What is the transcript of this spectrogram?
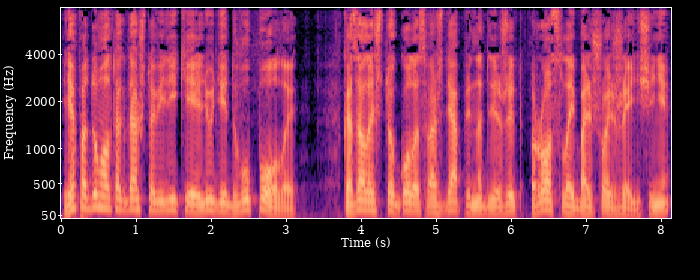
Я подумал тогда, что великие люди двуполы. Казалось, что голос вождя принадлежит рослой большой женщине.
